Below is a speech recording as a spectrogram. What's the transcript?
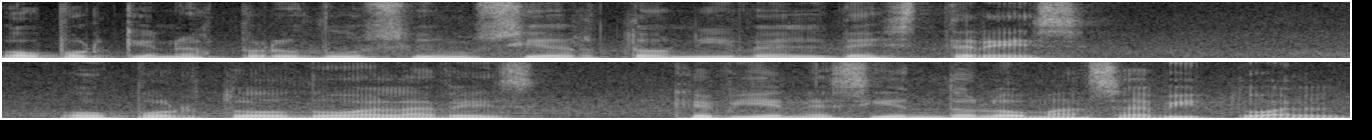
o porque nos produce un cierto nivel de estrés o por todo a la vez, que viene siendo lo más habitual.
